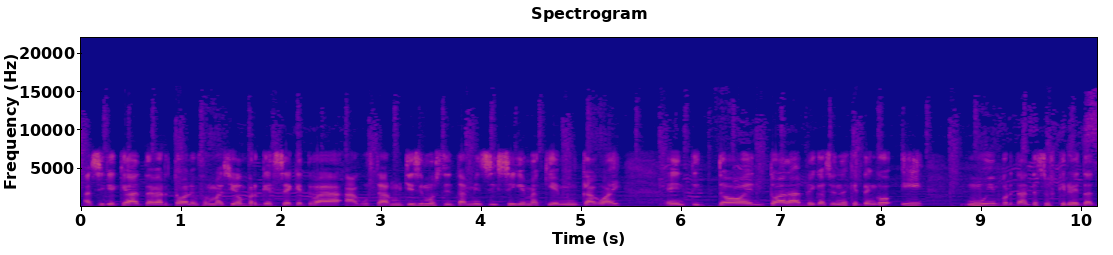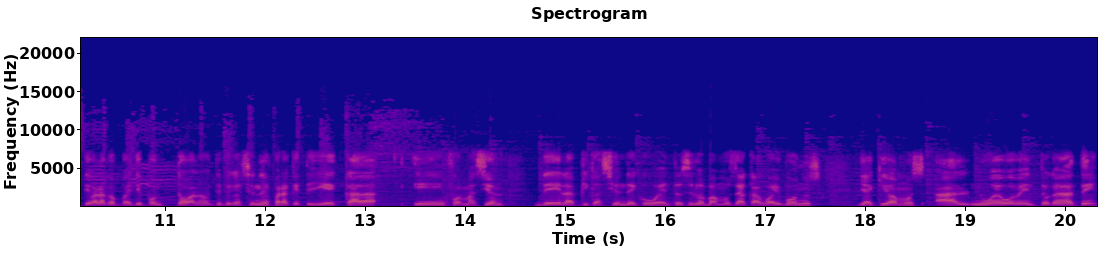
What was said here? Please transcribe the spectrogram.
Así que quédate a ver toda la información porque sé que te va a gustar muchísimo. También sígueme aquí en Minkawai, en TikTok, en todas las aplicaciones que tengo y muy importante suscríbete, activa la campanita y pon todas las notificaciones para que te llegue cada eh, información de la aplicación de Kuwait. Entonces nos vamos a Kawaii Bonus y aquí vamos al nuevo evento. Gánate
